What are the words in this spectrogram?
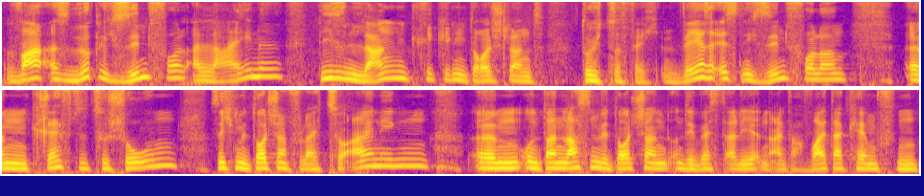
war es wirklich sinnvoll, alleine diesen langen Krieg gegen Deutschland durchzufechten? Wäre es nicht sinnvoller, ähm, Kräfte zu schonen, sich mit Deutschland vielleicht zu einigen ähm, und dann lassen wir Deutschland und die Westalliierten einfach weiterkämpfen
